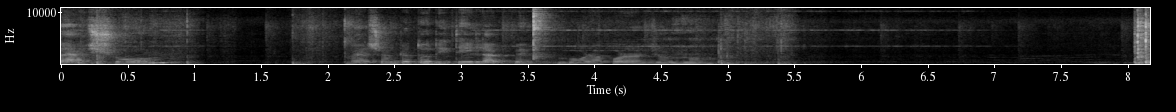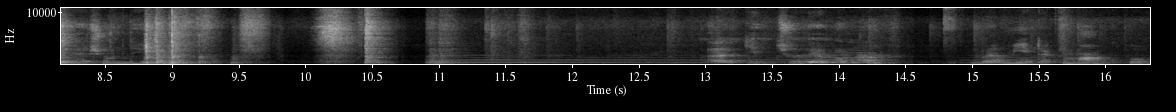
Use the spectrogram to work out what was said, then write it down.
বেসন। বেসনটা তো দিতেই লাগবে বড়া করার জন্য। বেসন দিয়ে দেবো। আর কিচ্ছু দেব না। এবার আমি এটাকে মাখবো।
